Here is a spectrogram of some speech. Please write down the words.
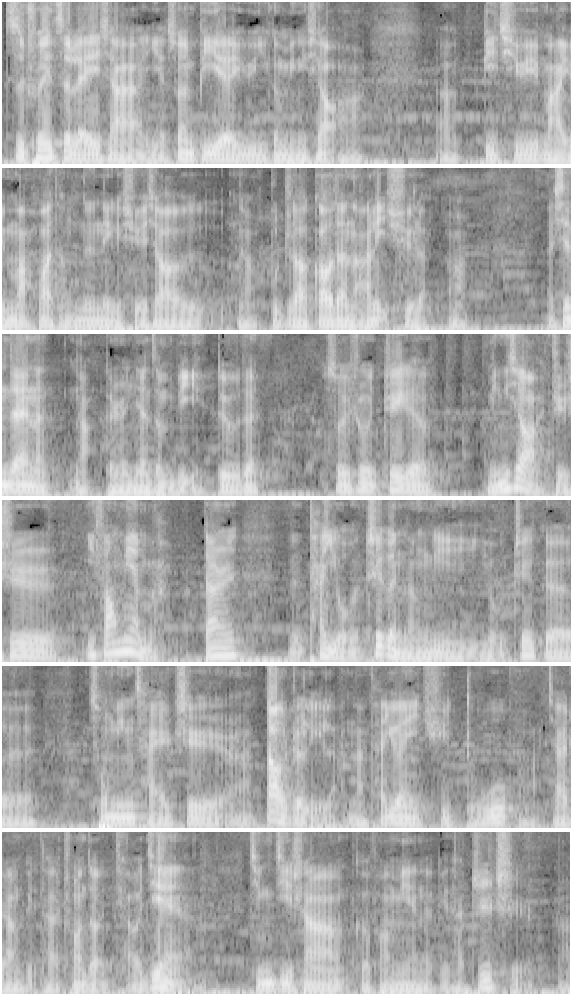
自吹自擂一下，也算毕业于一个名校啊，啊，比起马云、马化腾的那个学校，那、不知道高到哪里去了啊。那现在呢，那、跟人家怎么比，对不对？所以说这个名校啊，只是一方面吧。当然，他有这个能力，有这个聪明才智啊，到这里了，那他愿意去读啊，家长给他创造条件啊，经济上各方面的给他支持啊。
